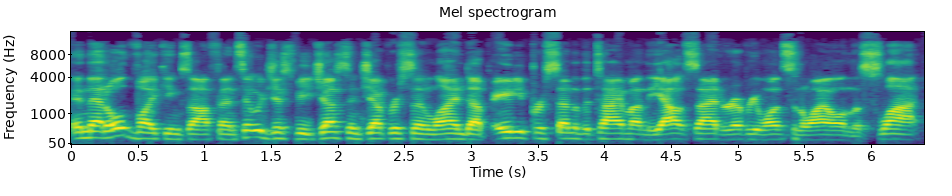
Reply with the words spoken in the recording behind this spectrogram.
in that old Vikings offense, it would just be Justin Jefferson lined up 80% of the time on the outside or every once in a while in the slot.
